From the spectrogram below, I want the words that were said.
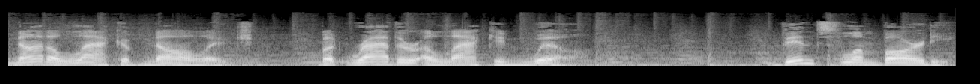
not a lack of knowledge, but rather a lack in will. Vince Lombardi.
